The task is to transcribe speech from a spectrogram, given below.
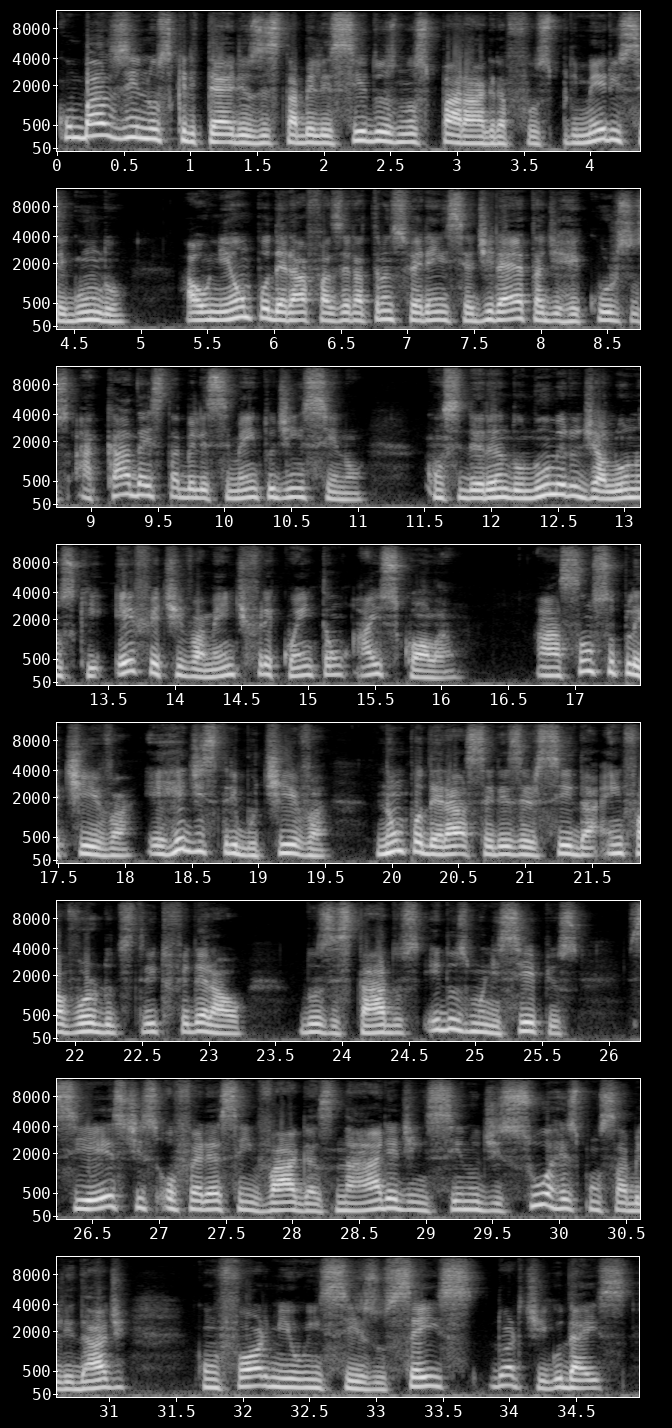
Com base nos critérios estabelecidos nos parágrafos 1 e 2, a União poderá fazer a transferência direta de recursos a cada estabelecimento de ensino, considerando o número de alunos que efetivamente frequentam a escola. A ação supletiva e redistributiva não poderá ser exercida em favor do Distrito Federal, dos estados e dos municípios se estes oferecem vagas na área de ensino de sua responsabilidade, conforme o inciso 6 do artigo 10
